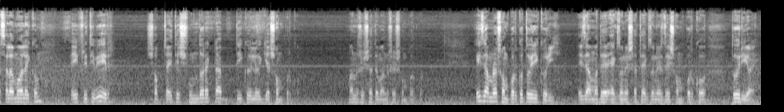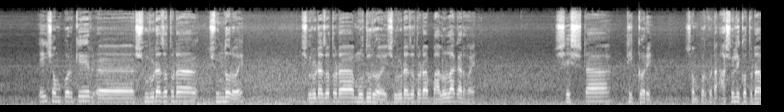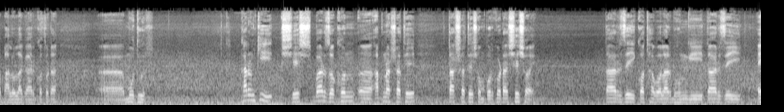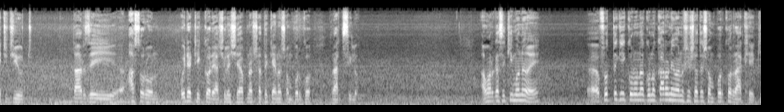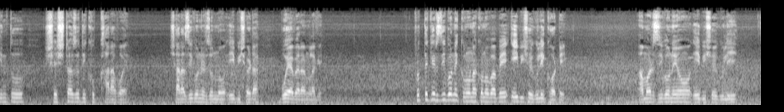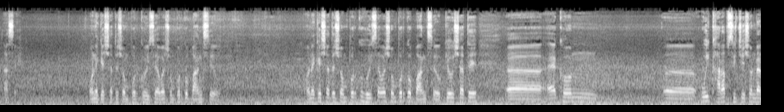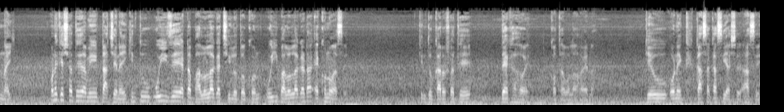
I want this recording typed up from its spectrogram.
আসসালামু আলাইকুম। এই পৃথিবীর সবচাইতে সুন্দর একটা দিক হইল গিয়া সম্পর্ক। মানুষের সাথে মানুষের সম্পর্ক। এই যে আমরা সম্পর্ক তৈরি করি, এই যে আমাদের একজনের সাথে একজনের যে সম্পর্ক তৈরি হয়, এই সম্পর্কের শুরুটা যতটা সুন্দর হয়, শুরুটা যতটা মধুর হয়, শুরুটা যতটা ভালো লাগার হয়, শেষটা ঠিক করে। সম্পর্কটা আসলে কতটা ভালো লাগার কতটা মধুর। কারণ কি, শেষবার যখন আপনার সাথে, তার সাথে সম্পর্কটা শেষ হয়, তার যেই কথা বলার ভঙ্গি, তার যেই অ্যাটিটিউড তার যেই আচরণ, ওইটা ঠিক করে আসলে সে আপনার সাথে কেন সম্পর্ক রাখছিল। আমার কাছে কি মনে হয় প্রত্যেকেই কোনো না কোনো কারণে মানুষের সাথে সম্পর্ক রাখে, কিন্তু শেষটা যদি খুব খারাপ হয়, সারা জীবনের জন্য এই বিষয়টা বয়া বেড়ান লাগে। প্রত্যেকের জীবনে কোনো না কোনোভাবে এই বিষয়গুলি ঘটে। আমার জীবনেও এই বিষয়গুলি আছে। অনেকের সাথে সম্পর্ক হয়েছে, আবার সম্পর্ক ভাঙছেও। অনেকের সাথে সম্পর্ক হয়েছে, আবার সম্পর্ক ভাঙছেও। কেউ সাথে এখন ওই খারাপ সিচুয়েশনটা নাই। অনেকের সাথে আমি টাচে নাই, কিন্তু ওই যে একটা ভালো লাগা ছিল তখন, ওই ভালো লাগাটা এখনও আছে। কিন্তু কারও সাথে দেখা হয়, কথা বলা হয় না। কেউ অনেক কাছাকাছি আসে আসে,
